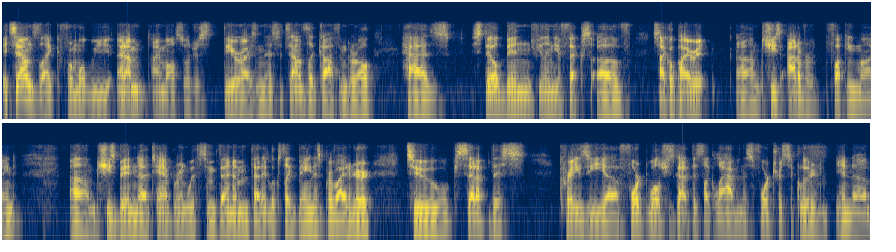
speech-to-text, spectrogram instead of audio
it sounds like from what we and I'm I'm also just theorizing this. It sounds like Gotham Girl has still been feeling the effects of Psycho Pirate. Um, she's out of her fucking mind. Um, she's been uh, tampering with some venom that it looks like Bane has provided her to set up this crazy uh, fort. Well, she's got this like lab in this fortress secluded in uh,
